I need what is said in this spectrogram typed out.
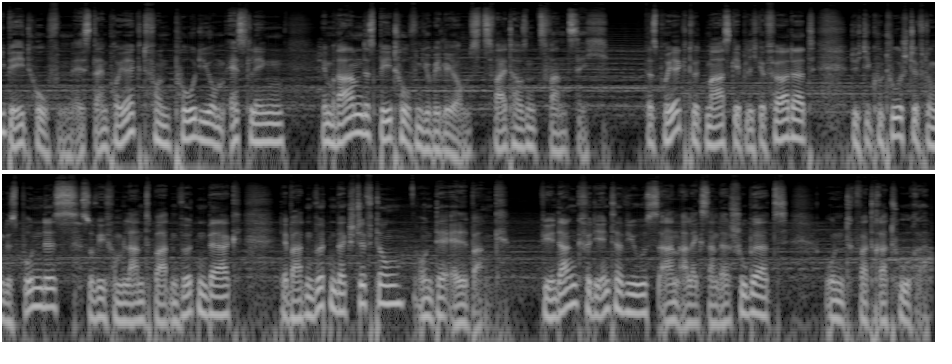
Wie Beethoven ist ein Projekt von Podium Esslingen im Rahmen des Beethoven-Jubiläums 2020. Das Projekt wird maßgeblich gefördert durch die Kulturstiftung des Bundes sowie vom Land Baden-Württemberg, der Baden-Württemberg Stiftung und der L-Bank. Vielen Dank für die Interviews an Alexander Schubert und Quadratura.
